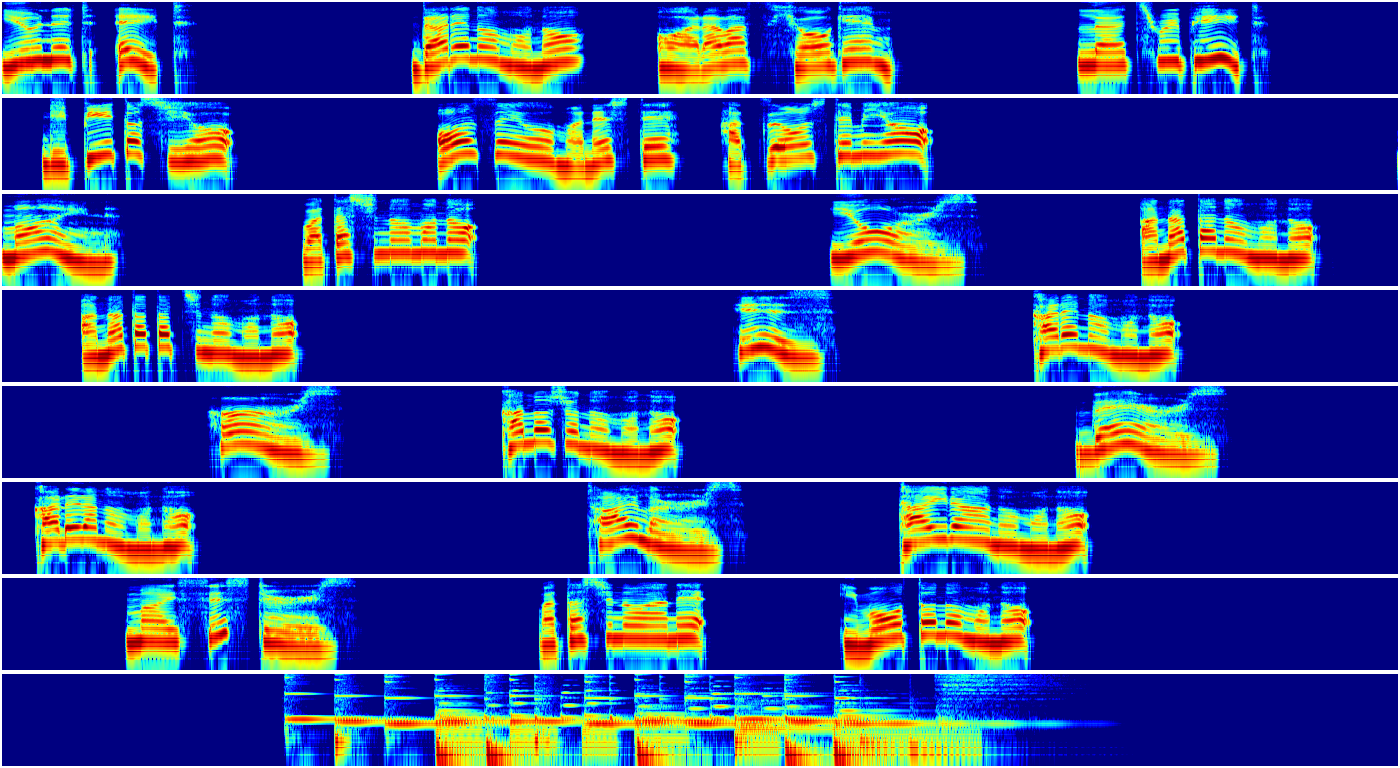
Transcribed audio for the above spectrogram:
Unit 8誰のものを表す表現。Let's repeat. リピートしよう。音声を真似して発音してみよう。Mine, 私のもの、yours, あなたのもの、あなたたちのもの、his, 彼のもの、hers, 彼女のもの、theirs, 彼らのもの、Tyler's, タイラーのもの、my sister's. 私の姉、妹のもの。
